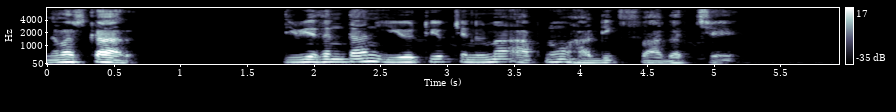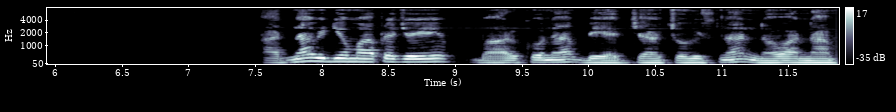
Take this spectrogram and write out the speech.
નમસ્કાર. દિવ્ય સંતાન યુટ્યુબ ચેનલમાં આપનું હાર્દિક સ્વાગત છે. આજના વિડીયોમાં આપણે જોઈએ બાળકોના બે હજાર ચોવીસના નવા નામ,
